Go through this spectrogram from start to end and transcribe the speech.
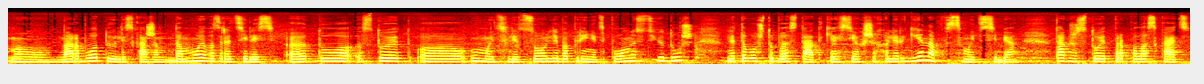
на работу или, скажем, домой возвратились, то стоит умыть лицо, либо принять полностью душ для того, чтобы остатки осевших аллергенов смыть себя. Также стоит прополоскать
